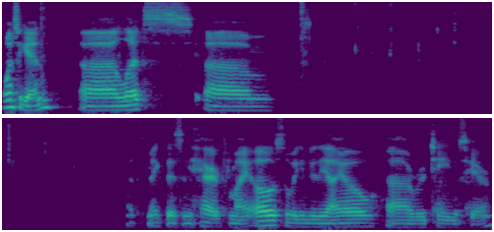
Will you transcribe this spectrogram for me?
once again, uh, let's um, Let's make this inherit from IO so we can do the IO uh, routines here.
